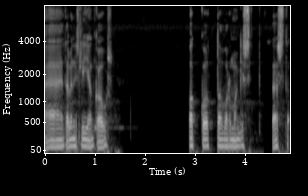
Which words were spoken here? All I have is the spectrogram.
Ää, tää menisi liian kauas. Pakko ottaa varmaankin sitten tästä.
